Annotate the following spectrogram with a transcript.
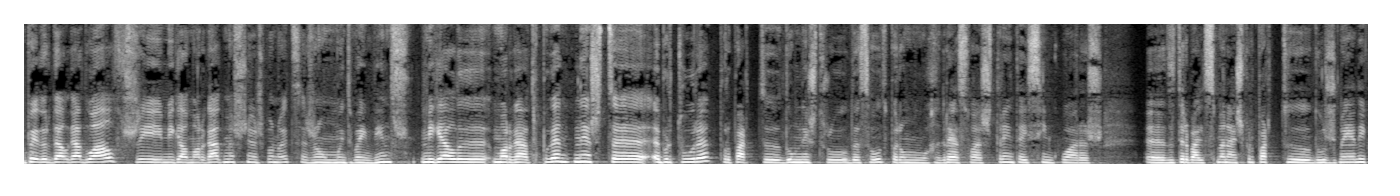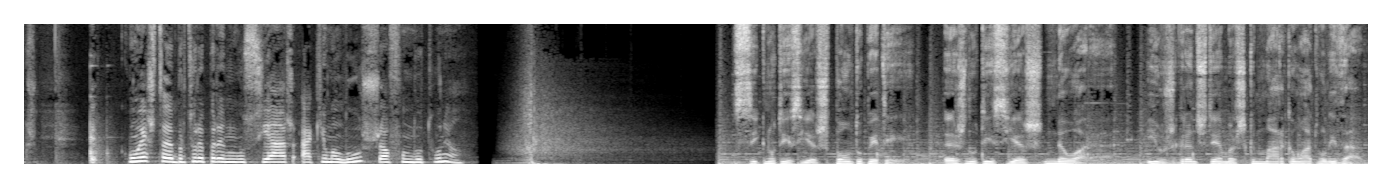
Pedro Delgado Alves e Miguel Morgado, meus senhores, boa noite, sejam muito bem-vindos. Miguel Morgado, pegando nesta abertura por parte do Ministro da Saúde para um regresso às 35 horas eh, de trabalho semanais por parte dos médicos, eh, com esta abertura para negociar, há aqui uma luz ao fundo do túnel? SICNotícias.pt As notícias na hora e os grandes temas que marcam a atualidade.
